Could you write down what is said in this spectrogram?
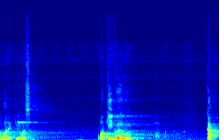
তোমারে কে বাঁচাই ও কি কইব? কাঁপতে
